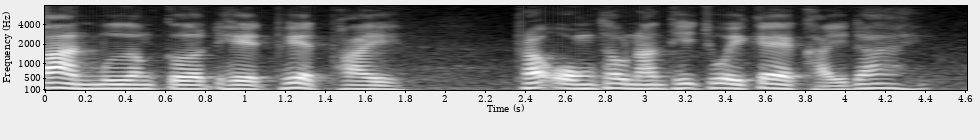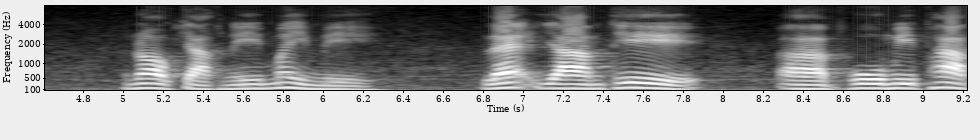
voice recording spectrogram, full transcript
บ้านเมืองเกิดเหตุเพศภัย พระองค์เท่านั้นที่ช่วยแก้ไขได้ นอกจากนี้ไม่มี และยามที่ภูมิภาค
